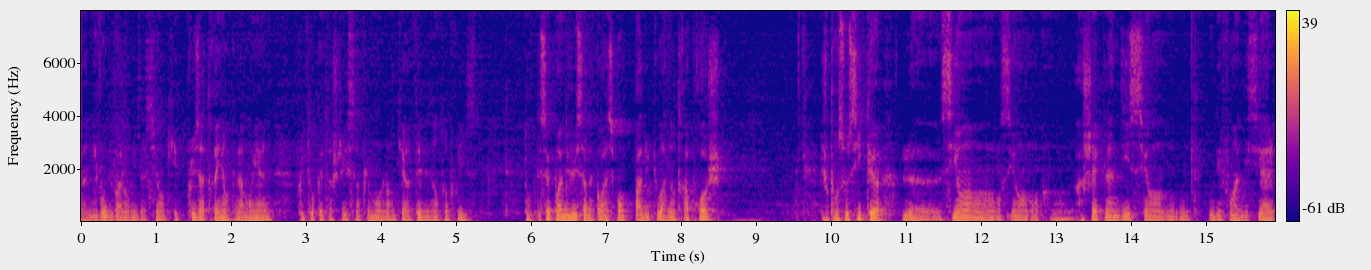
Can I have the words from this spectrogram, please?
un niveau de valorisation qui est plus attrayant que la moyenne, plutôt que d'acheter simplement l'entièreté des entreprises. Donc de ce point de vue, ça ne correspond pas du tout à notre approche. Je pense aussi que si, on, achète l'indice ou des fonds indiciels,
